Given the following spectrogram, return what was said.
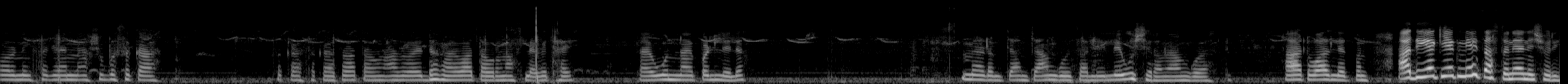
मॉर्निंग सगळ्यांना. शुभ सकाळ. सकाळ सकाळचं वातावरण. आज ढगाळ वातावरण असल्यागत आहे. काय ऊन नाही पडलेलं. मॅडमच्या आमच्या आंघोळ चालली. लय उशिरा मी आंघोळ असते. आठ वाजल्यात पण. आधी एक एक न्यायचं असतं ज्ञानेश्वरी.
